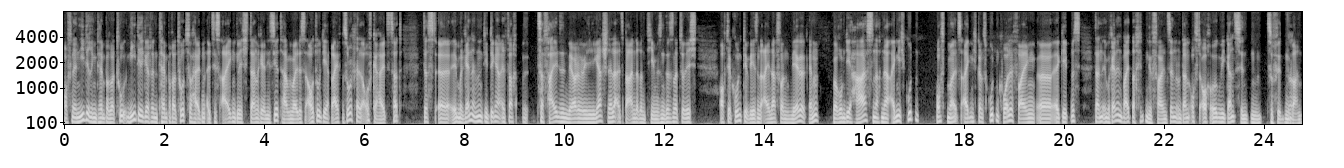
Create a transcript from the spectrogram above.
auf einer niedrigen Temperatur, niedrigeren Temperatur zu halten, als sie es eigentlich dann realisiert haben, weil das Auto die Reifen so schnell aufgeheizt hat, dass äh, im Rennen die Dinge einfach äh, zerfallen sind, mehr oder weniger, schneller als bei anderen Teams. Und das ist natürlich auch der Grund gewesen, einer von mehreren, warum die Haas nach einer eigentlich guten, oftmals eigentlich ganz guten Qualifying-Ergebnis äh, dann im Rennen weit nach hinten gefallen sind und dann oft auch irgendwie ganz hinten zu finden ja. waren.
